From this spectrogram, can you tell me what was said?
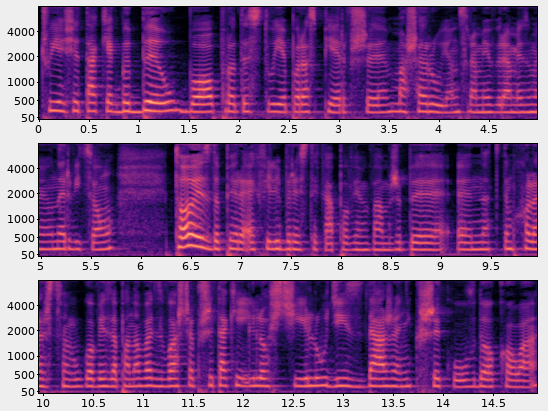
czuję się tak, jakby był, bo protestuję po raz pierwszy, maszerując ramię w ramię z moją nerwicą. To jest dopiero ekwilibrystyka, powiem Wam, żeby e, nad tym cholerstwem w głowie zapanować, zwłaszcza przy takiej ilości ludzi, zdarzeń, krzyków dookoła.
